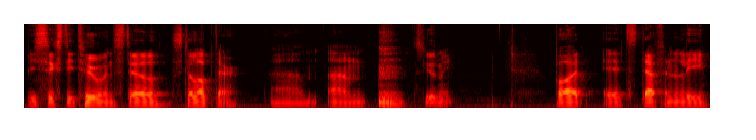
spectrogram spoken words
be 62 and still still up there. Um, um, excuse me. But it's definitely,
